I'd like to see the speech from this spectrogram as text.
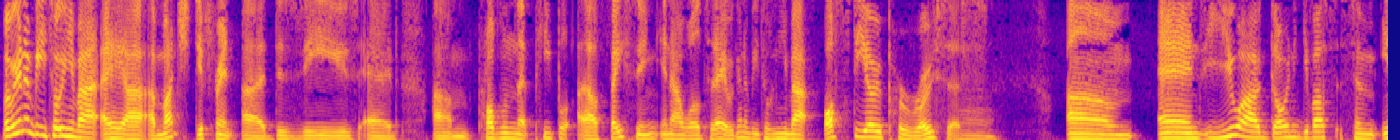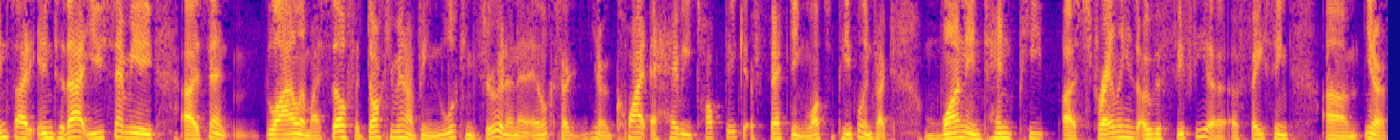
But we're going to be talking about a, uh, a much different uh, disease and um, problem that people are facing in our world today. We're going to be talking about osteoporosis. Mm. Um, and you are going to give us some insight into that. You sent me, uh, sent Lyle and myself a document. I've been looking through it, and it looks like you know quite a heavy topic affecting lots of people. In fact, one in ten pe- uh, Australians over fifty are, are facing, um, you know,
